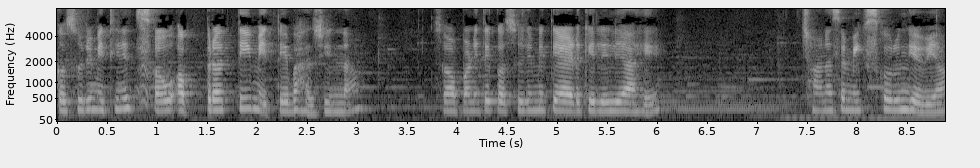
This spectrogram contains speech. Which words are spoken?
कसुरी मेथीने चव अप्रतिम येते भाजींना. सो आपण इथे कसुरी मेथी ॲड केलेली आहे. छान असं मिक्स करून घेऊया.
